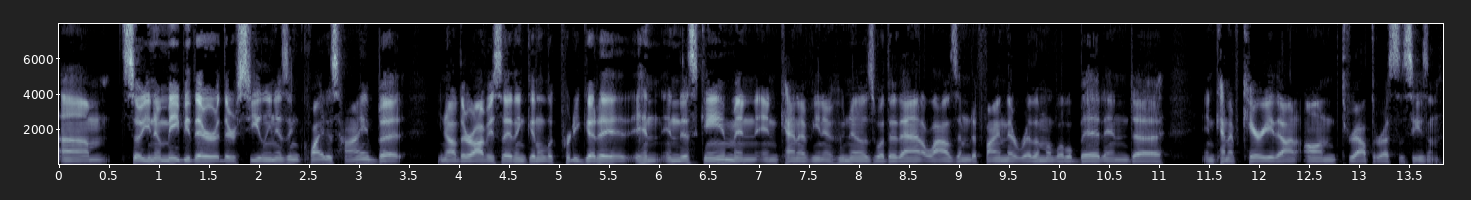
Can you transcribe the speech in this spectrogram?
Um, so you know maybe their their ceiling isn't quite as high, but you know they're obviously I think going to look pretty good in in this game, and and kind of you know who knows whether that allows them to find their rhythm a little bit and uh, and kind of carry that on throughout the rest of the season.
